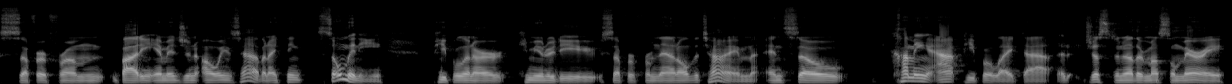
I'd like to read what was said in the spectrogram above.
suffer from body image and always have. And I think so many people in our community suffer from that all the time. And so coming at people like that, uh, just another muscle Mary,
